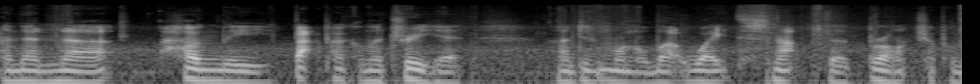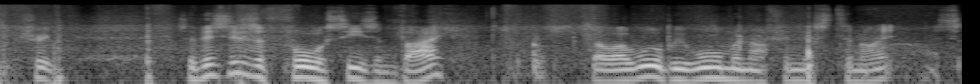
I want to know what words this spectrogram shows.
and then uh, hung the backpack on the tree here I didn't want all that weight to snap the branch up on the tree. So this is a four season bag, so I will be warm enough in this tonight. It's,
